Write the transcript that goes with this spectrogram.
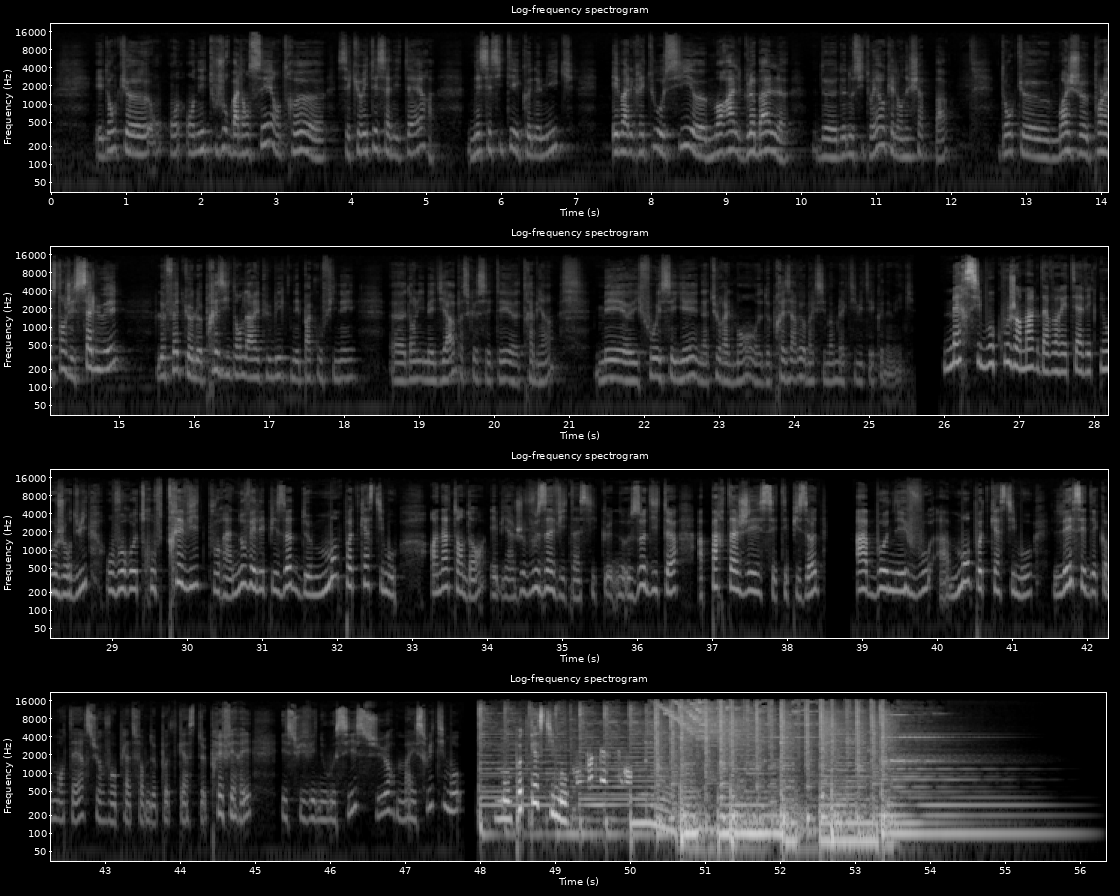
Et donc, euh, on, est toujours balancé entre euh, sécurité sanitaire, nécessité économique et malgré tout aussi morale globale de, de, nos citoyens auxquels on n'échappe pas. Donc, moi, je, pour l'instant, j'ai salué le fait que le président de la République n'est pas confiné euh, dans l'immédiat parce que c'était euh, très bien. Mais euh, il faut essayer naturellement de préserver au maximum l'activité économique. Merci beaucoup Jean-Marc d'avoir été avec nous aujourd'hui. On vous retrouve très vite pour un nouvel épisode de mon podcast IMO. En attendant, eh bien, je vous invite ainsi que nos auditeurs à partager cet épisode. Abonnez-vous à mon podcast IMO, laissez des commentaires sur vos plateformes de podcast préférées et suivez-nous aussi sur MySweetImo. Mon podcast Mon podcast Imo.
